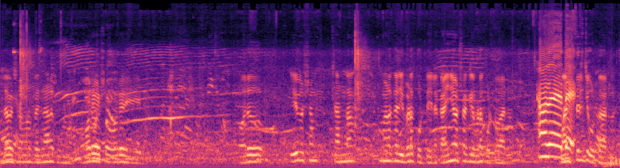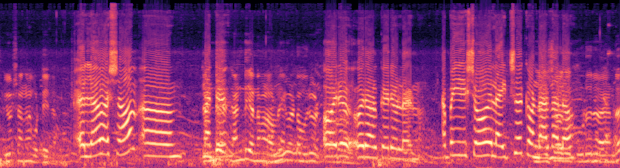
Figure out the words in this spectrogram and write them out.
എല്ലാ വർഷവും നമ്മൾ പെരുന്നാൾ കൂടുന്നു ഓരോ വർഷം ഓരോ രീതിയിൽ. ഒരു ഈ വർഷം ചണ്ടം ഇവിടെ കൊട്ടിയില്ല. കഴിഞ്ഞ വർഷമൊക്കെ ഇവിടെ കൊട്ടുമായിരുന്നു. അതെ അതെ. മത്സരിച്ച് കൊട്ടുമായിരുന്നു. ഈ വർഷം അങ്ങനെ കൊട്ടിയില്ല. എല്ലാ വർഷവും രണ്ട് രണ്ട് ഈ വട്ടം ഒരു വട്ടം ഒരു ഒരാൾക്കാരും ഉള്ളായിരുന്നു. അപ്പൊ ഈ ഷോ ലൈറ്റ് ഷോ ഒക്കെ ഉണ്ടായിരുന്നല്ലോ? കൂടുതലായോണ്ട്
